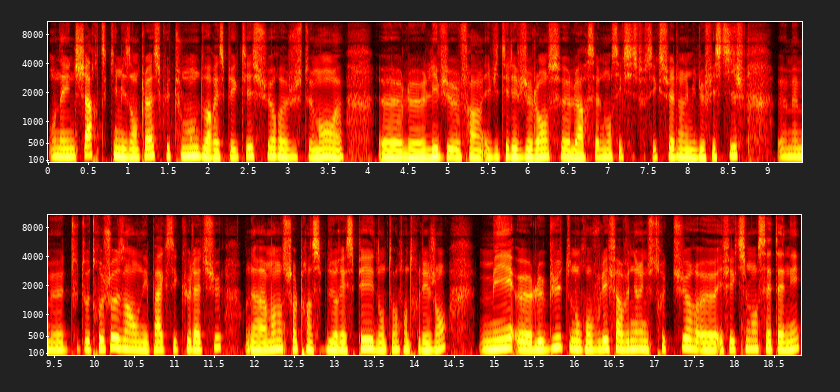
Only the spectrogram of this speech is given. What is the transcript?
On a une charte qui est mise en place que tout le monde doit respecter sur euh, justement euh, euh, le, les enfin éviter les violences, euh, le harcèlement sexiste ou sexuel dans les milieux festifs, euh, même euh, toute autre chose. hein. on n'est pas axé que là-dessus. On est vraiment sur le principe de respect et d'entente entre les gens. Mais euh, le but, donc, on voulait faire venir une structure euh, effectivement cette année année,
